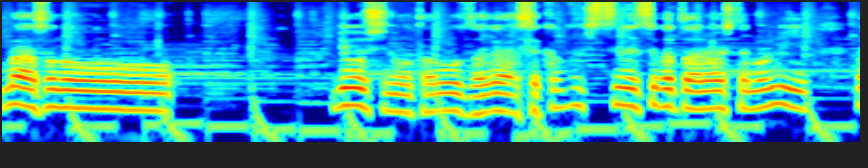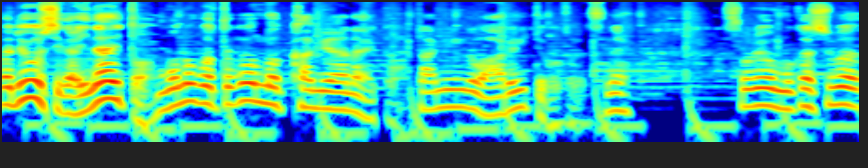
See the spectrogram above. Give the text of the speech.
まあその漁師の太郎座がせっかく狐姿を現したのに、まあ、漁師がいないと。物事がうまく噛み合わないと。タイミングが悪いということですね。それを昔は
